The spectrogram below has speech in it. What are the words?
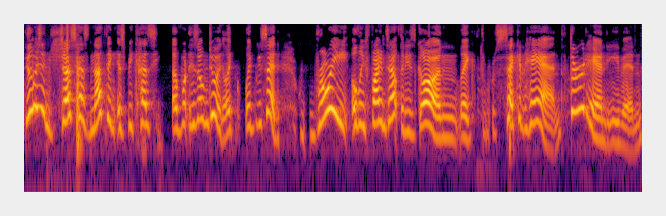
the only reason Jess has nothing is because of what his own doing. Like like we said, Rory only finds out that he's gone like second hand, third hand even.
